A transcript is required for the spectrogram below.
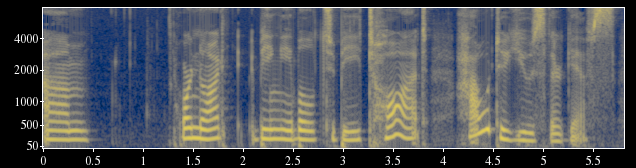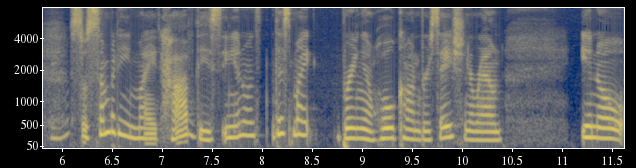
um, or not being able to be taught how to use their gifts. So somebody might have these, you know, this might bring a whole conversation around, you know,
